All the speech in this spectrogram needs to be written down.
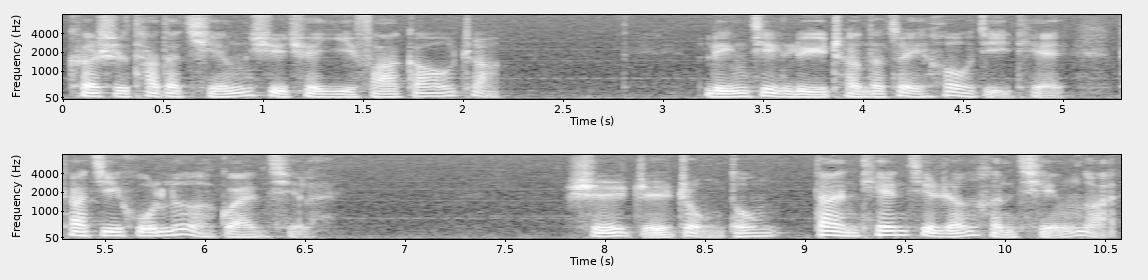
可是他的情绪却一发高涨。临近旅程的最后几天，他几乎乐观起来。时值仲冬，但天气仍很晴暖。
